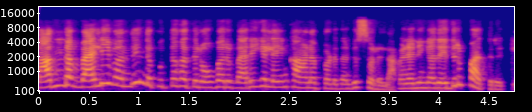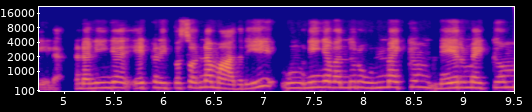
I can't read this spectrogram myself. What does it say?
அந்த வழி வந்து இந்த புத்தகத்துல ஒவ்வொரு வரிகளையும் காணப்படுதுன்னு சொல்லலாம். ஏன்னா நீங்க அதை எதிர்பார்த்திருக்கீல ஏன்னா நீங்க ஏற்கனவே இப்ப சொன்ன மாதிரி உங்- நீங்க வந்து ஒரு உண்மைக்கும் நேர்மைக்கும்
